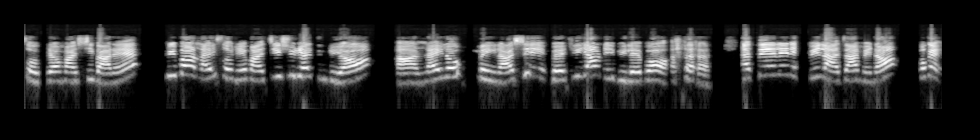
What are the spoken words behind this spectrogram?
ဆိုပြီးတော့မှရှိပါတယ်ပြီးတော့ live ဆိုတဲ့မှာကြည့်ရှုတဲ့သူတွေရောအာ live လို့မိန်လားရှင့်ဘယ်ထိရောက်နေပြီလဲပေါ့အသေးလေးတွေပြေးလာကြမယ်နော်ဟုတ်ကဲ့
